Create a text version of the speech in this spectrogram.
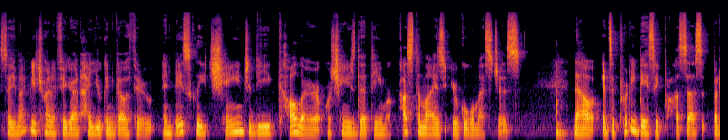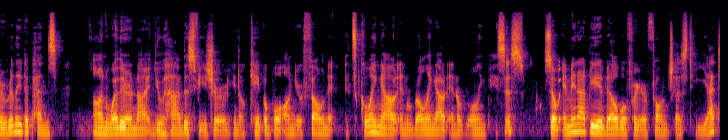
So you might be trying to figure out how you can go through and basically change the color or change the theme or customize your Google Messages. Now, it's a pretty basic process, but it really depends on whether or not you have this feature, you know, capable on your phone. It's going out and rolling out in a rolling basis. So it may not be available for your phone just yet,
